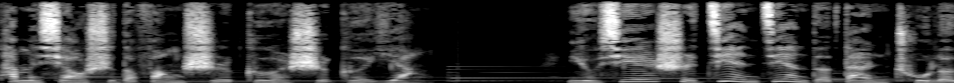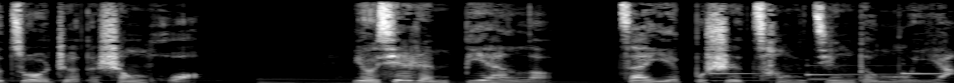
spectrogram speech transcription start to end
他们消失的方式各式各样，有些是渐渐的淡出了作者的生活，有些人变了，再也不是曾经的模样。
